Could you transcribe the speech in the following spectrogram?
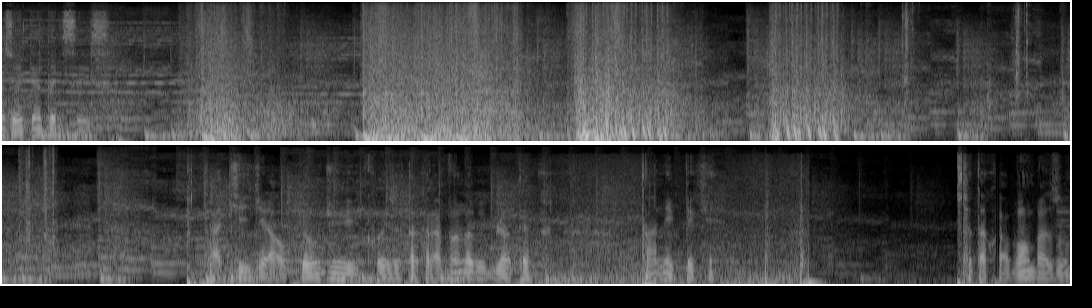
Menos 86. Tá aqui de Alp ou de coisa, tá gravando a biblioteca. Tá NIP aqui. Você tá com a bomba azul?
